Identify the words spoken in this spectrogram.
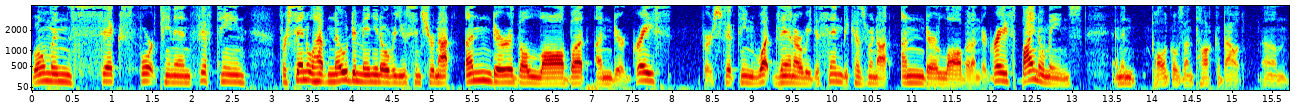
Romans 6, 14 and 15. For sin will have no dominion over you since you're not under the law, but under grace. Verse 15, What then are we to sin because we're not under law but under grace? By no means. And then Paul goes on to talk about um,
